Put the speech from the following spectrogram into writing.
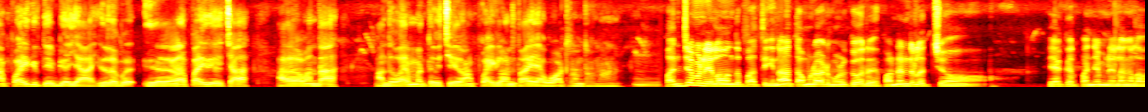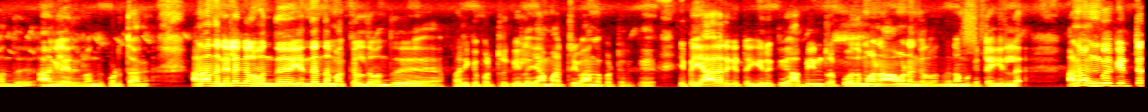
நான் பயிர்க்கிறது எப்படி ஐயா? இதில் இதில் பயிர் வச்சா அதை வந்தால் அந்த வருமானத்தை வச்சு தான் பயிக்கலான்னு தான் ஓட்டுறேன்றேன் நான். பஞ்சமி நிலம் வந்து பார்த்தீங்கன்னா தமிழ்நாடு முழுக்க ஒரு பன்னெண்டு லட்சம் ஏக்கர் பஞ்சமி நிலங்களை வந்து ஆங்கிலேயர்கள் வந்து கொடுத்தாங்க. ஆனால் அந்த நிலங்கள் வந்து எந்தெந்த மக்களது வந்து பறிக்கப்பட்டிருக்கு இல்லை ஏமாற்றி வாங்கப்பட்டிருக்கு இப்போ யார்கிட்ட இருக்குது அப்படின்ற போதுமான ஆவணங்கள் வந்து நம்மக்கிட்ட இல்லை. ஆனால் உங்ககிட்ட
